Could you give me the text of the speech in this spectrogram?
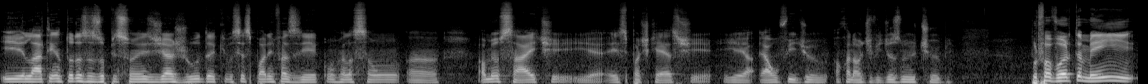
e lá tem todas as opções de ajuda que vocês podem fazer com relação a, ao meu site e a esse podcast e ao vídeo, ao canal de vídeos no YouTube. Por favor, também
